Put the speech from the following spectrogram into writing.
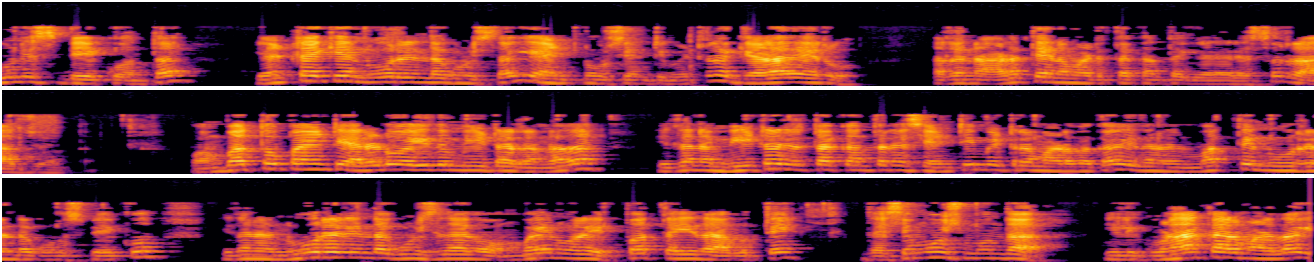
ಗುಣಿಸಬೇಕು ಅಂತ. ಎಂಟಕ್ಕೆ ನೂರರಿಂದ ಗುಣಿಸಿದಾಗ ಎಂಟುನೂರು ಸೆಂಟಿಮೀಟರ್ ಗೆಳೆಯರು, ಅದನ್ನ ಅಳತೆಯನ್ನು ಮಾಡಿರ್ತಕ್ಕಂಥ ಗೆಳೆಯರ ಹೆಸರು ರಾಜು ಅಂತ. ಒಂಬತ್ತು ಪಾಯಿಂಟ್ ಎರಡು ಐದು ಮೀಟರ್ ಅನ್ನೋದ, ಇದನ್ನ ಮೀಟರ್ ಇರ್ತಕ್ಕಂಥ ಸೆಂಟಿಮೀಟರ್ ಮಾಡ್ಬೇಕಾದ್ರೆ ಇದನ್ನ ಮತ್ತೆ ನೂರರಿಂದ ಗುಣಿಸ್ಬೇಕು. ಇದನ್ನ ನೂರರಿಂದ ಗುಣಿಸಿದಾಗ ಒಂಬೈನೂರ ಇಪ್ಪತ್ತೈದು ಆಗುತ್ತೆ. ದಶಮೋಶ ಮುಂದ ಇಲ್ಲಿ ಗುಣಾಕಾರ ಮಾಡಿದಾಗ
